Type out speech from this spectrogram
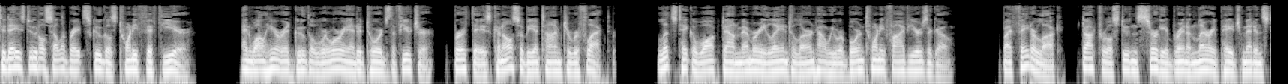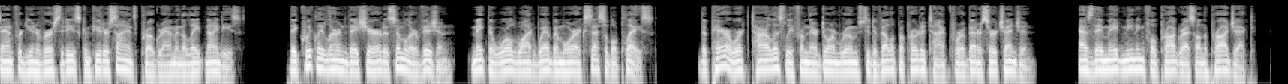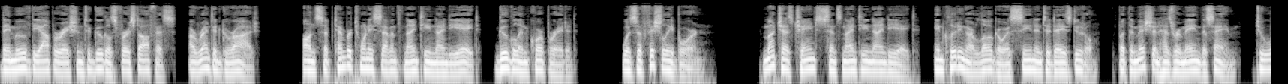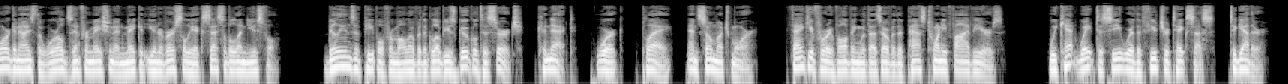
Today's Doodle celebrates Google's 25th year. And while here at Google we're oriented towards the future, birthdays can also be a time to reflect. Let's take a walk down memory lane to learn how we were born 25 years ago. By fate or luck, doctoral students Sergey Brin and Larry Page met in Stanford University's computer science program in the late 90s. They quickly learned they shared a similar vision, make the World Wide Web a more accessible place. The pair worked tirelessly from their dorm rooms to develop a prototype for a better search engine. As they made meaningful progress on the project, they moved the operation to Google's first office, a rented garage. On September 27, 1998, Google Incorporated was officially born. Much has changed since 1998, including our logo as seen in today's doodle, but the mission has remained the same, to organize the world's information and make it universally accessible and useful. Billions of people from all over the globe use Google to search, connect, work, play, and so much more. Thank you for evolving with us over the past 25 years. We can't wait to see where the future takes us, together.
